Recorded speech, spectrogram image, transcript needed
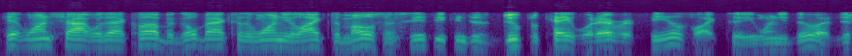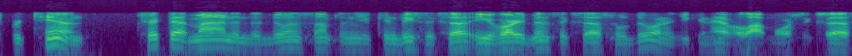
hit one shot with that club, but go back to the one you like the most and see if you can just duplicate whatever it feels like to you when you do it. Just pretend trick that mind into doing something you can be success you've already been successful doing it you can have a lot more success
